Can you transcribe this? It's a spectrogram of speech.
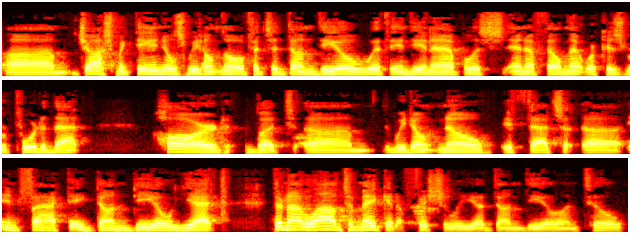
Um, Josh McDaniels, we don't know if it's a done deal with Indianapolis. NFL Network has reported that hard, but um, we don't know if that's uh, in fact a done deal yet. They're not allowed to make it officially a done deal until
